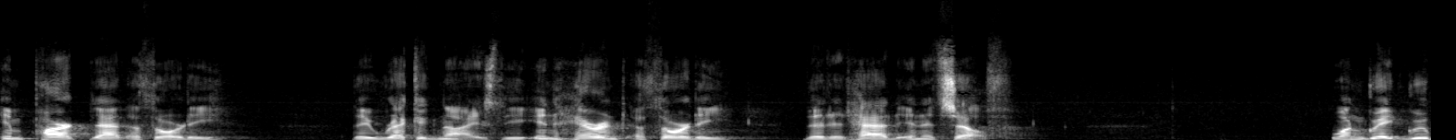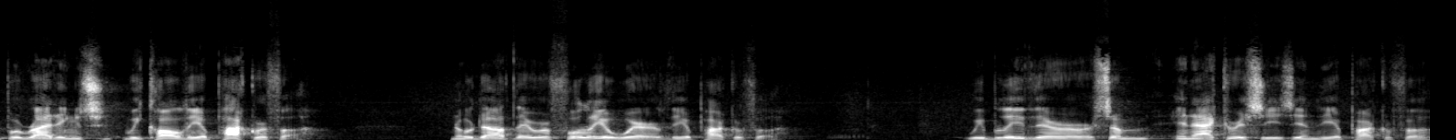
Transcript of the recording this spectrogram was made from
impart that authority they recognized the inherent authority that it had in itself. One great group of writings we call the Apocrypha. No doubt they were fully aware of the Apocrypha. We believe there are some inaccuracies in the Apocrypha,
